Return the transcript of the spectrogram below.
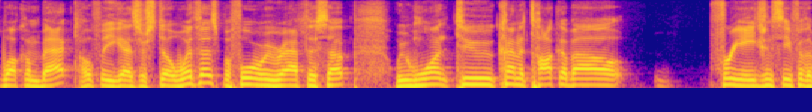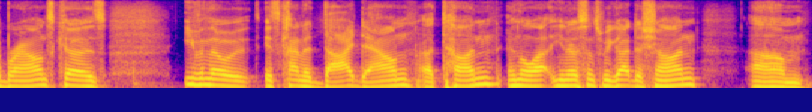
welcome back. Hopefully, you guys are still with us. Before we wrap this up, we want to kind of talk about free agency for the Browns because even though it's kind of died down a ton in the last, you know since we got Deshaun, um,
